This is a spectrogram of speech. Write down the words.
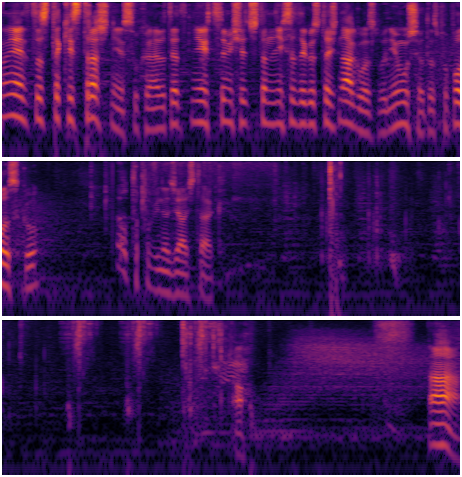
No nie, to jest takie strasznie suche, nawet ja nie chcę mi się czytam, nie chcę tego czytać na głos, bo nie muszę, to jest po polsku. No to powinno działać tak. O. A,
